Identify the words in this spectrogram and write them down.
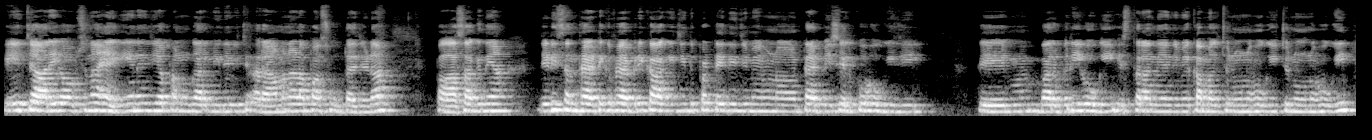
ਇਹ ਚਾਰੇ ਆਪਸ਼ਨਾਂ ਹੈਗੀਆਂ ਨੇ ਜੀ, ਆਪਾਂ ਨੂੰ ਗਰਮੀ ਦੇ ਵਿੱਚ ਆਰਾਮ ਨਾਲ ਆਪਾਂ ਸੂਟ ਹੈ ਜਿਹੜਾ ਪਾ ਸਕਦੇ ਆ ਜਿਹੜੀ ਸਿੰਥੈਟਿਕ ਫੈਬਰਿਕ ਆ ਗਈ ਜੀ ਦੁਪੱਟੇ ਦੀ, ਜਿਵੇਂ ਹੁਣ ਟੈਬੀ ਸਿਲਕ ਹੋ ਗਈ ਜੀ ਤੇ ਬਰਬਰੀ ਹੋ ਗਈ, ਇਸ ਤਰ੍ਹਾਂ ਦੀਆਂ ਜਿਵੇਂ ਕਮਲ ਚਨੂਨ ਹੋ ਗਈ, ਚਨੂਨ ਹੋ ਗਈ,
